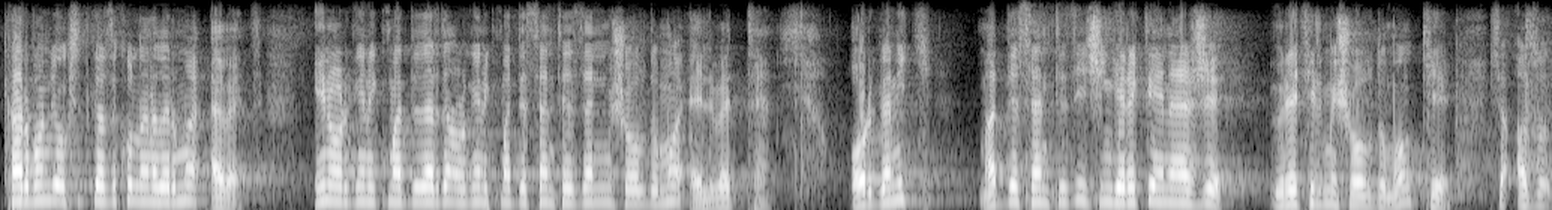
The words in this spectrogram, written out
karbondioksit gazı kullanılır mı? Evet. İnorganik maddelerden organik madde sentezlenmiş oldu mu? Elbette. Organik madde sentezi için gerekli enerji üretilmiş oldu mu ki işte azot,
